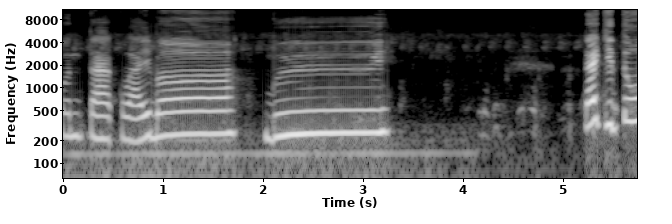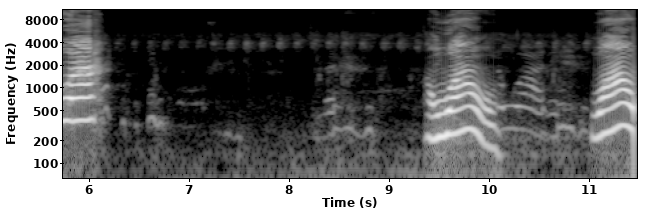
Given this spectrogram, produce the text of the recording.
คนตักไหวบ่บืยได้กี่ตัวเอาว้าว ว้าว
